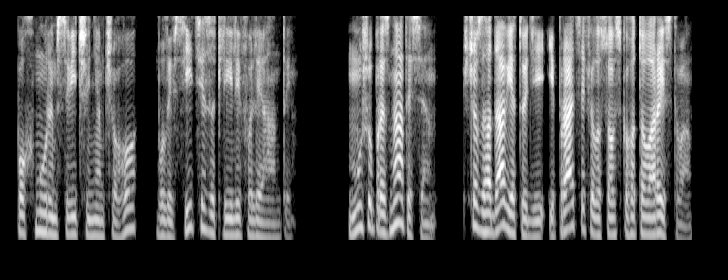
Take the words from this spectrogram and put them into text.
похмурим свідченням чого були всі ці зотлілі фоліанти. Мушу признатися, що згадав я тоді і праці філософського товариства,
